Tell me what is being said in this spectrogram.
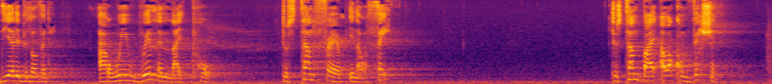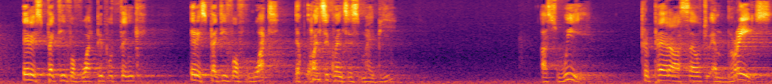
Dearly beloved, are we willing, like Paul, to stand firm in our faith? To stand by our conviction, irrespective of what people think, irrespective of what the consequences might be? as we prepare ourselves to embrace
